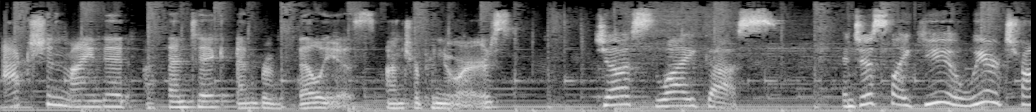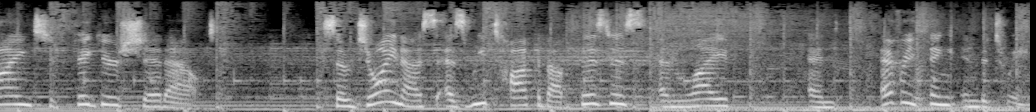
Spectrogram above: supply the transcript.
action minded, authentic, and rebellious entrepreneurs. Just like us. And just like you, we are trying to figure shit out. So join us as we talk about business and life and everything in between.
